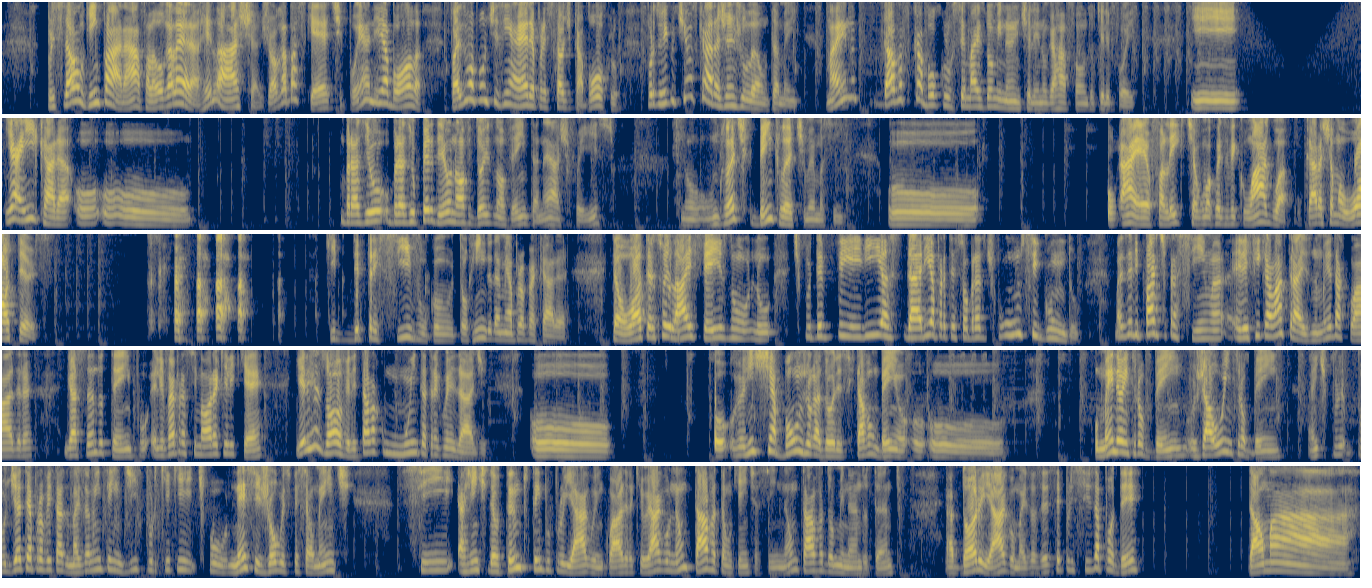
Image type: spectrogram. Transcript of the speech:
Precisava alguém parar, falar: Ô galera, relaxa, joga basquete, põe ali a bola, faz uma pontezinha aérea para esse tal de caboclo. Porto Rico tinha uns caras janjulão também, mas dava pro caboclo ser mais dominante ali no garrafão do que ele foi. E. E aí, cara, o, o, o Brasil, o Brasil perdeu 9-2-90, né? Acho que foi isso. No, um clutch, bem clutch mesmo assim. O... o- Ah, é, eu falei que tinha alguma coisa a ver com água. O cara chama Waters. que depressivo, como tô rindo da minha própria cara. Então, o Waters foi lá e fez no, no tipo deveria daria para ter sobrado tipo um segundo, mas ele parte para cima, ele fica lá atrás, no meio da quadra, gastando tempo, ele vai para cima a hora que ele quer e ele resolve. Ele tava com muita tranquilidade. O, o- a gente tinha bons jogadores que estavam bem. O, o, o, o Mendel entrou bem, o Jaú entrou bem, A gente podia ter aproveitado, mas eu não entendi por que que, tipo, nesse jogo especialmente, se a gente deu tanto tempo pro Iago em quadra, que o Iago não tava tão quente assim, não tava dominando tanto. Adoro o Iago, mas às vezes você precisa poder dar uma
